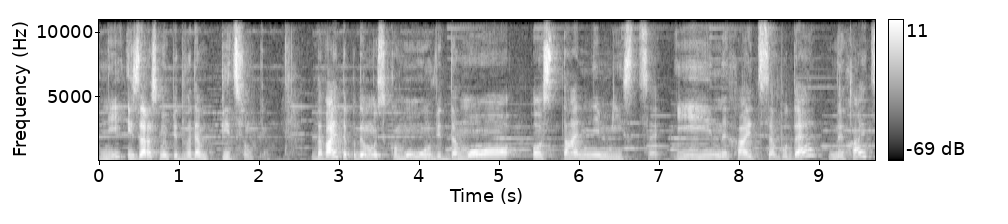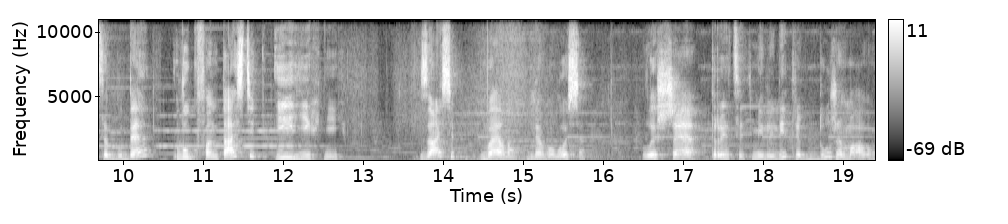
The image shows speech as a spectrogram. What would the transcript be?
дні, і зараз ми підведемо підсумки. Давайте подивимось, кому віддамо останнє місце. І нехай це буде, нехай це буде Look Fantastic і їхній засіб вела для волосся. Лише 30 мл дуже мало.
